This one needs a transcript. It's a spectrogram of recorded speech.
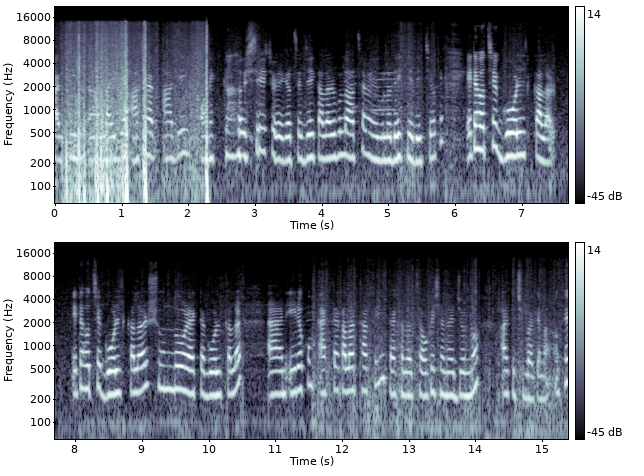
আর কি লাইভে আসার আগেই অনেক কালার শেষ হয়ে গেছে। যে কালারগুলো আছে, আমি এগুলো দেখিয়ে দিচ্ছি ওকে এটা হচ্ছে গোল্ড কালার এটা হচ্ছে গোল্ড কালার সুন্দর একটা গোল্ড কালার অ্যান্ড এরকম একটা কালার থাকলেই দেখা যাচ্ছে অকেশনের জন্য আর কিছু লাগে না ওকে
